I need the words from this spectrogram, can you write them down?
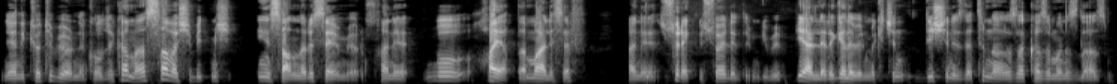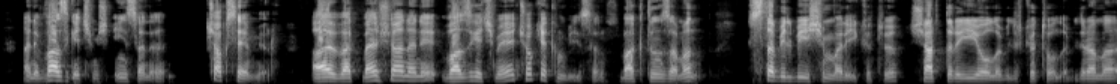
Yani kötü bir örnek olacak ama savaşı bitmiş insanları sevmiyorum. Hani bu hayatta maalesef hani sürekli söylediğim gibi bir yerlere gelebilmek için dişinizle tırnağınızla kazımanız lazım. Hani vazgeçmiş insanı çok sevmiyorum. Abi bak ben şu an hani vazgeçmeye çok yakın bir insanım. Baktığın zaman stabil bir işim var iyi kötü. Şartları iyi olabilir, kötü olabilir ama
